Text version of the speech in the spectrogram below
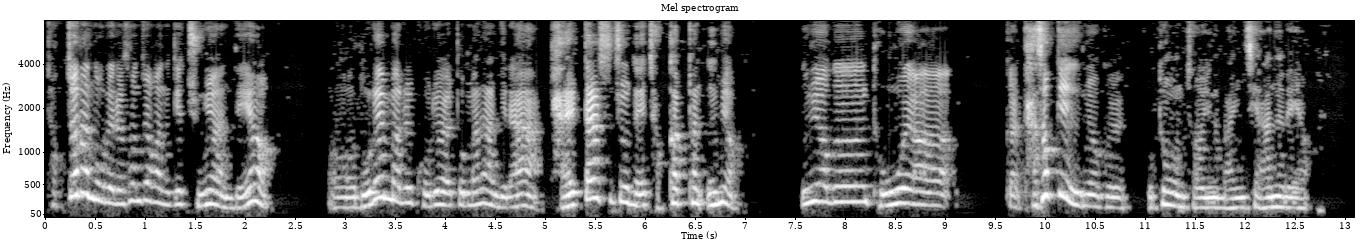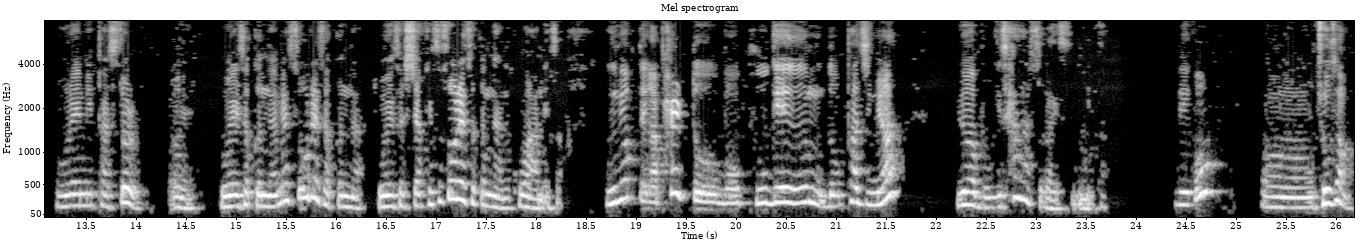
적절한 노래를 선정하는 게 중요한데요. 어, 노랫말을 고려할 뿐만 아니라 발달 수준에 적합한 음역, 음역은 도야 그러니까 다섯 개의 음역을 보통은 저희는 많이 제안을 해요. 도레미파 솔 네. 도에서 끝나면 솔에서 끝나 도에서 시작해서 솔에서 끝나는 그 안에서 음역대가 8도 뭐 9개 음 높아지면 유아목이 상할 수가 있습니다. 그리고 어, 조성,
